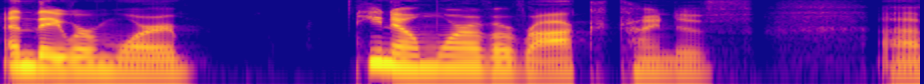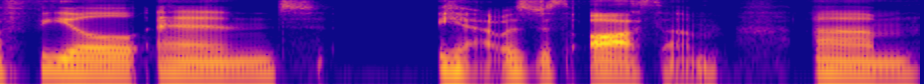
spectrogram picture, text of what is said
and they were more, you know, more of a rock kind of uh, feel, and yeah, it was just awesome. Um,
